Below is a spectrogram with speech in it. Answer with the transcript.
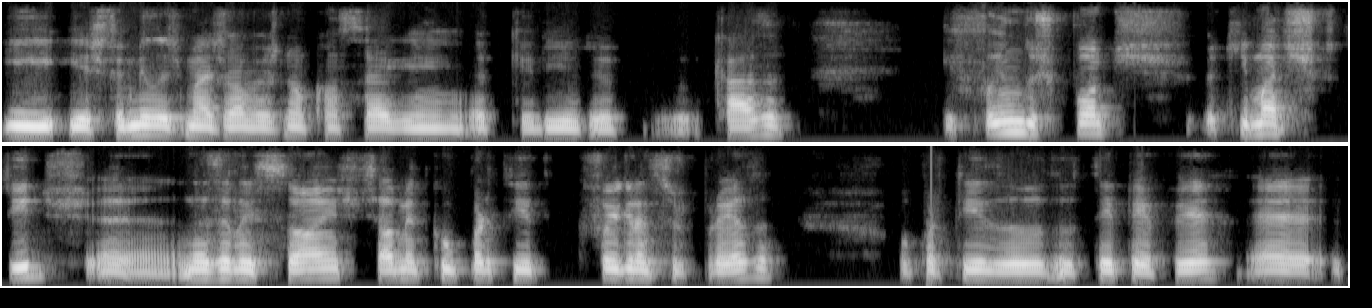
e, e, as famílias mais jovens não conseguem adquirir casa. E foi um dos pontos aqui mais discutidos uh, nas eleições, especialmente com o partido que foi grande surpresa, o partido do TPP, uh,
